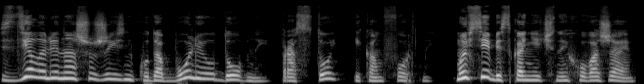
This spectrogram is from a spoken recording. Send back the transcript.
сделали нашу жизнь куда более удобной, простой и комфортной. Мы все бесконечно их уважаем,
